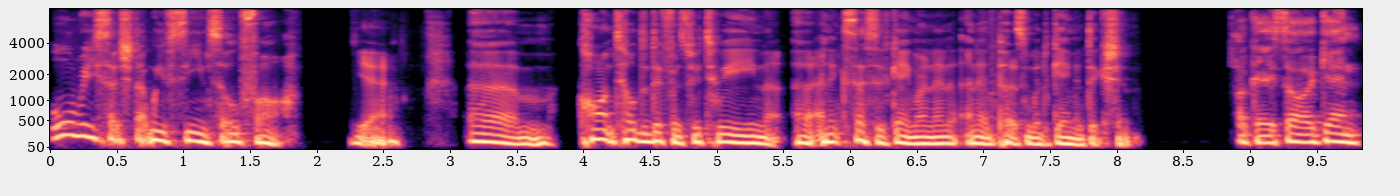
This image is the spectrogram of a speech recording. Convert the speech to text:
all research that we've seen so far, yeah, um, can't tell the difference between uh, an excessive gamer and, a- and a person with game addiction. okay. So again,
